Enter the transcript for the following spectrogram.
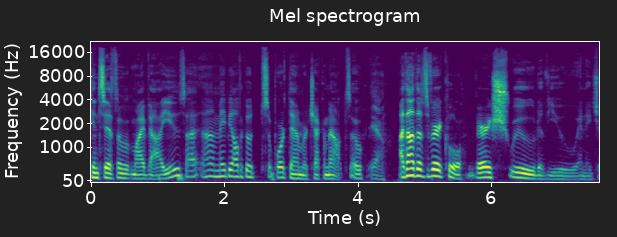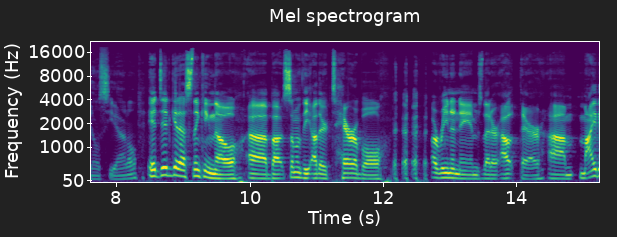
consistent with my values. I, uh, maybe I'll go support them or check them out." So, Yeah. I thought that's very cool, very shrewd of you, NHL Seattle. It did get us thinking, though, uh, about some of the other terrible arena names that are out there. Um, my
